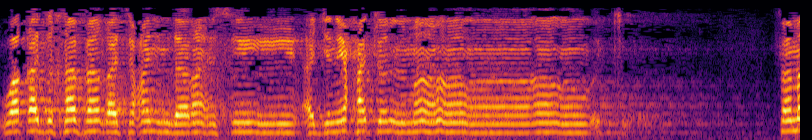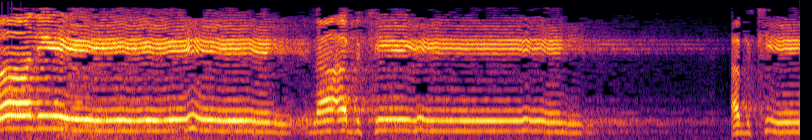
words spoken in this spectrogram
وقد خفقت عند رأسي أجنحة الموت فما لي لا أبكي أبكي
